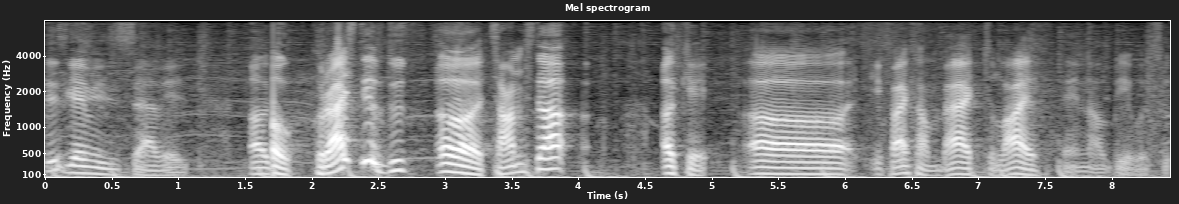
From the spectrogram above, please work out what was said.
this game is savage. Uh, oh, could I still do uh time stop? Okay. Uh, if I come back to life, then I'll be able to.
